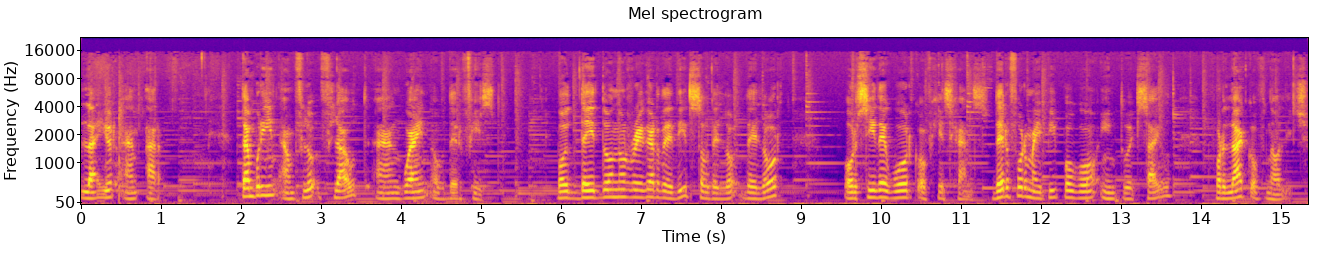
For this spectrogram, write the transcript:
lyre and harp tambourine and flute and wine of their feast. But they do not regard the deeds of the, Lo the Lord or see the work of his hands. Therefore, my people go into exile for lack of knowledge.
